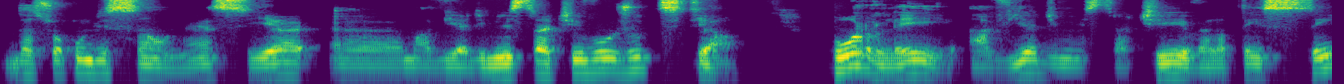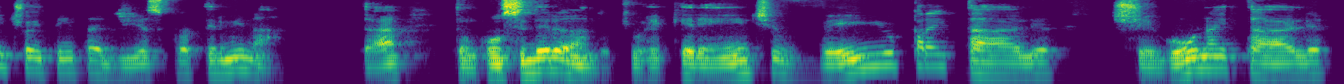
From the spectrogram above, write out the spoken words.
da sua condição, né? Se é, é uma via administrativa ou judicial. Por lei, a via administrativa ela tem 180 dias para terminar, tá? Então, considerando que o requerente veio para a Itália, chegou na Itália,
